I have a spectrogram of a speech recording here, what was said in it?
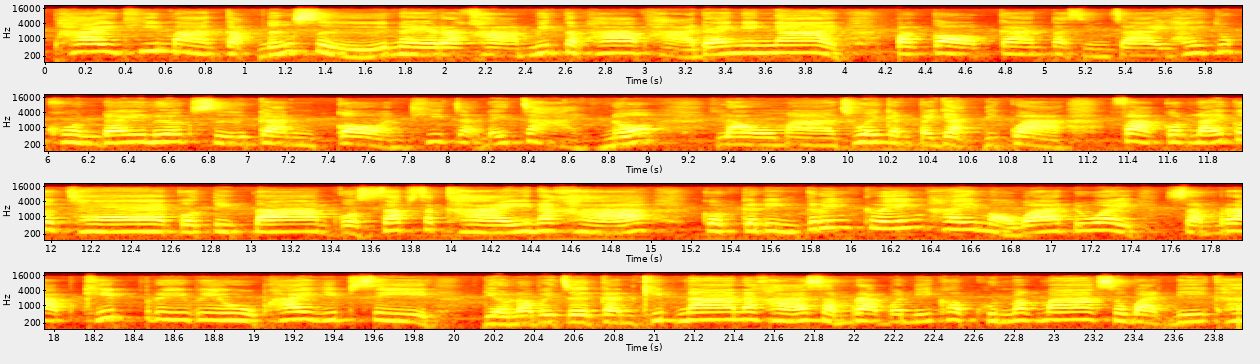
ไพ่ที่มากับหนังสือในราคามิตรภาพหาได้ง่าย ๆ ประกอบการตัดสินใจให้ทุกคนได้เลือกซื้อกันก่อนที่จะได้จ่ายเนาะเรามาช่วยกันประหยัดดีกว่า ฝากกดไลค์กดแชร์ กดติดตาม กด Subscribe นะคะ กดกระดิ่งกริ๊งกริ๊งให้หมอวาดด้วยสำหรับคลิปรีวิวไพ่ยิปซีเดี๋ยวเราไปเจอกันคลิปหน้านะคะสำหรับวันนี้ขอบคุณมากๆ สวัสดีค่ะ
